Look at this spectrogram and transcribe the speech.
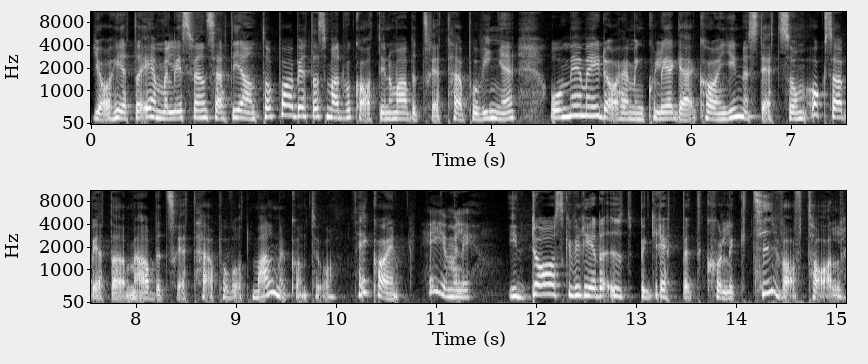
Jag heter Emelie Svensäter Jantorp och arbetar som advokat inom arbetsrätt här på Vinge. Och med mig idag har jag min kollega Karin Gynnestedt som också arbetar med arbetsrätt här på vårt Malmökontor. Hej Karin! Hej Emelie! Idag ska vi reda ut begreppet kollektivavtal.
